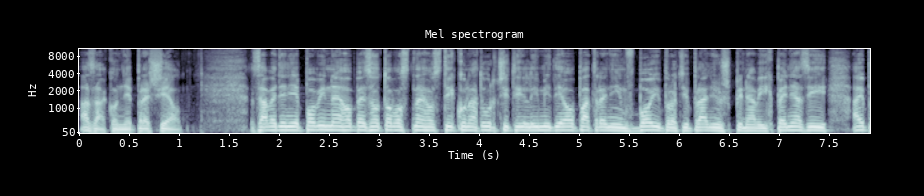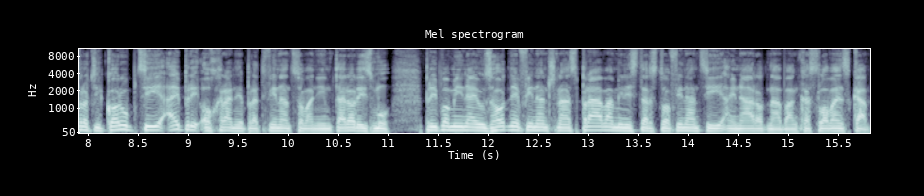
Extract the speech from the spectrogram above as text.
a zákon neprešiel. Zavedenie povinného bezhotovostného styku nad určitý limit je opatrením v boji proti praniu špinavých peňazí, aj proti korupcii, aj pri ochrane pred financovaním terorizmu. Pripomínajú zhodne finančná správa, ministerstvo financií aj Národná banka Slovenska.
